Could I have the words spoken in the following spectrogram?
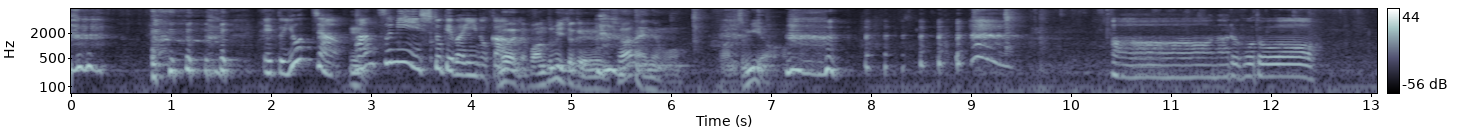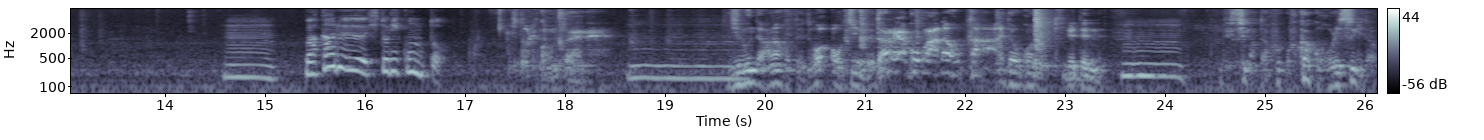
えっとよっちゃん、うん。パンツミーしとけばいいのか、どうやってパンツ見しとけしゃあないねもう。パンツ見よ。あーなるほど。うん。わかる一人コント。一人コントやね。自分で穴掘ってわ落ちんで誰やここ穴掘ったーって怒んで切れてんねん。でしまった。ふ深く掘りすぎたわ。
